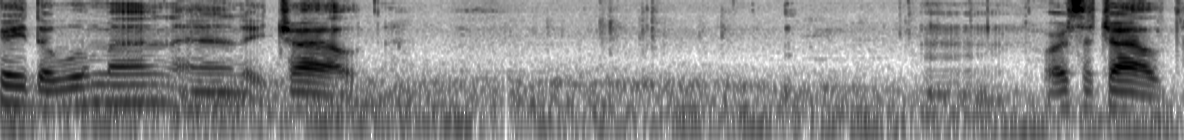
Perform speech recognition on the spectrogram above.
Okay, the woman and a child. Mm, where's the child?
